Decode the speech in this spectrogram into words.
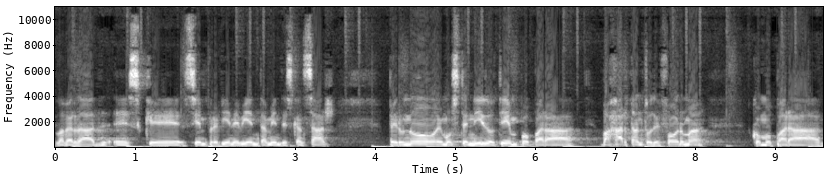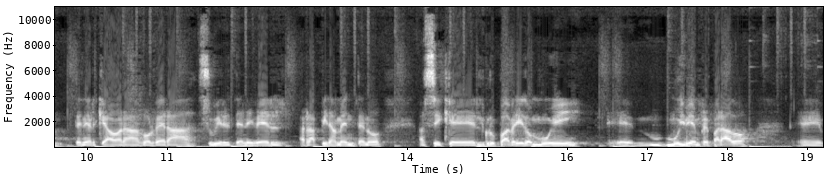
La verdad es que siempre viene bien también descansar, pero no hemos tenido tiempo para bajar tanto de forma como para tener que ahora volver a subir de nivel rápidamente, ¿no? Así que el grupo ha venido muy, eh, muy bien preparado. Eh,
